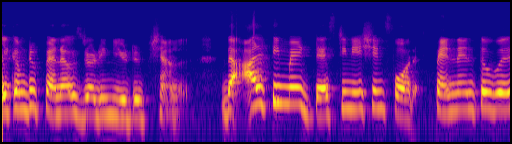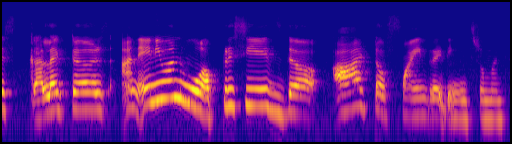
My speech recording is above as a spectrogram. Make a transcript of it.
welcome to Penhouse.in YouTube channel, the ultimate destination for pen enthusiasts, collectors, and anyone who appreciates the art of fine writing instruments.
